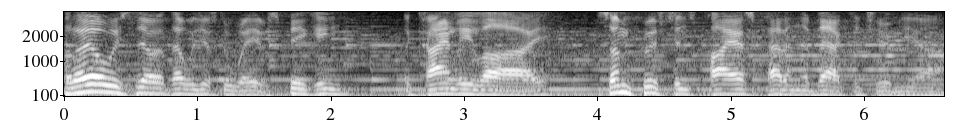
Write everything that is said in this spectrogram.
But I always thought that was just a way of speaking, a kindly lie, some Christians' pious pat on the back to cheer me on.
